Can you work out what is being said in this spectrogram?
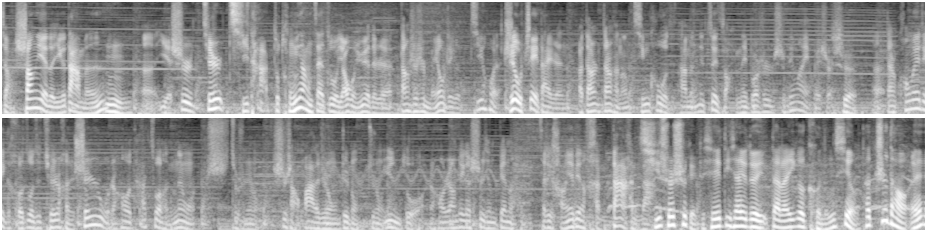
叫商业的一个大门。嗯，呃，也是，其实其他就同样在做摇滚乐的人，当时是没有这个机会的，只有这代人啊。当然，当然可能新裤子他们那最早的那波是是另外一回事。是呃，但是匡威这个合作就确实很深入，然后他做了很那种市就是那种市场化的这种这种这种运作，然后让这个事情变得很在这个行业变得很大很大。其实是给这些地下乐队带来一个可能性。他知道，哎，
